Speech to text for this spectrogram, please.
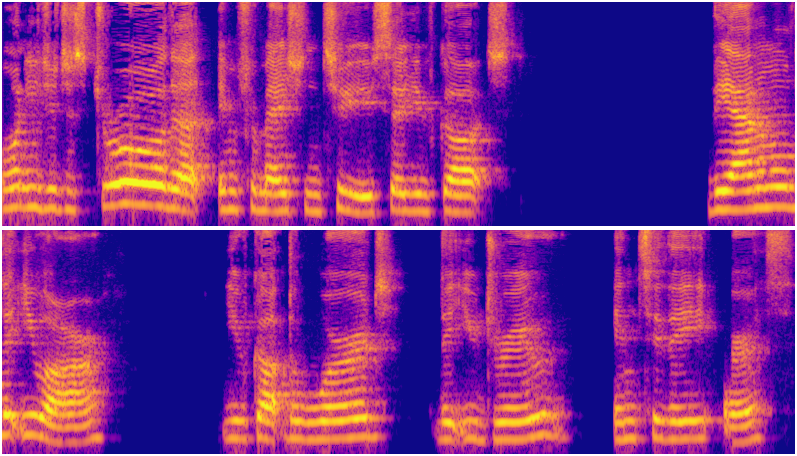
I want you to just draw that information to you. So you've got the animal that you are, you've got the word that you drew into the earth,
